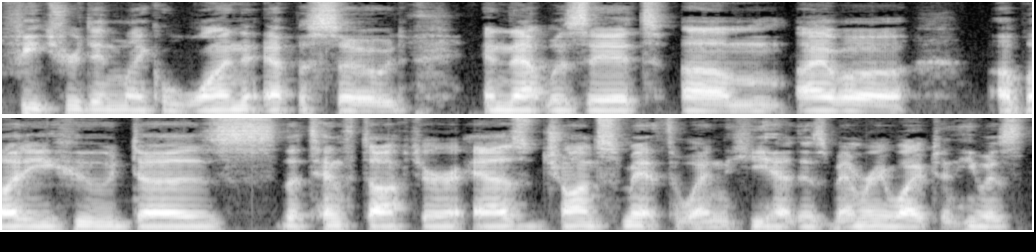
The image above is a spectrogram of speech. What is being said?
featured in like one episode, and that was it. Um, I have a a buddy who does the 10th Doctor as John Smith when he had his memory wiped and he was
